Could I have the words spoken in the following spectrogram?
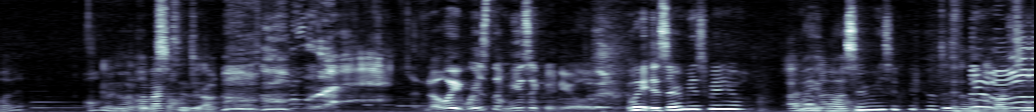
What? Oh my god, go all the songs are out. no, wait, where's the music video? Wait, is there a music video? I don't wait, know. was there a music video? Go back to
